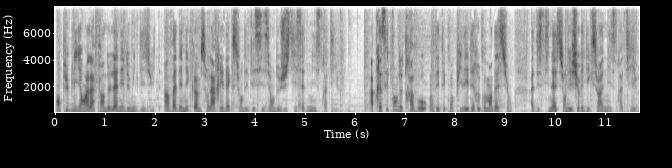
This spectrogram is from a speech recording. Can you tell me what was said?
en publiant à la fin de l'année 2018 un vadémécum sur la rédaction des décisions de justice administrative. Après sept ans de travaux, ont été compilées des recommandations à destination des juridictions administratives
